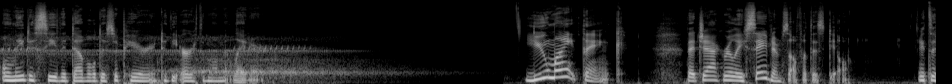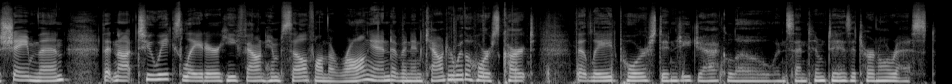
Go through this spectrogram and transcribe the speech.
only to see the devil disappear into the earth a moment later. You might think that Jack really saved himself with this deal. It's a shame then that not two weeks later he found himself on the wrong end of an encounter with a horse cart that laid poor stingy Jack low and sent him to his eternal rest.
